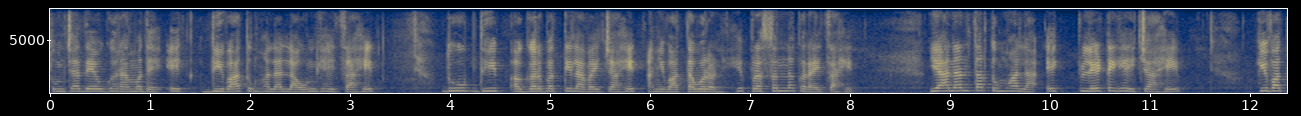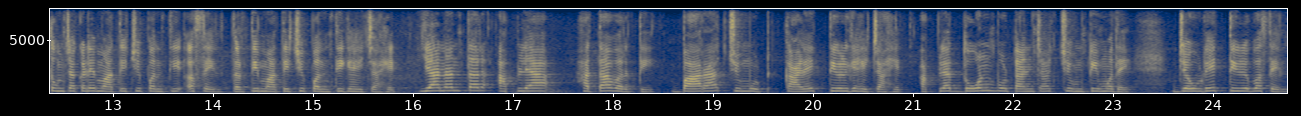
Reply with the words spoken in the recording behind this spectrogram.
तुमच्या देवघरामध्ये एक दिवा तुम्हाला लावून घ्यायचा आहे. धूप धीप अगरबत्ती लावायचे आहेत आणि वातावरण हे प्रसन्न करायचं आहे. यानंतर तुम्हाला एक प्लेट घ्यायची आहे किंवा तुमच्याकडे मातीची पंती असेल तर ती मातीची पंती घ्यायची आहेत यानंतर आपल्या हातावरती बारा चिमूट काळे तीळ घ्यायचे आहेत. आपल्या दोन बोटांच्या चिमटीमध्ये जेवढे तीळ बसेल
